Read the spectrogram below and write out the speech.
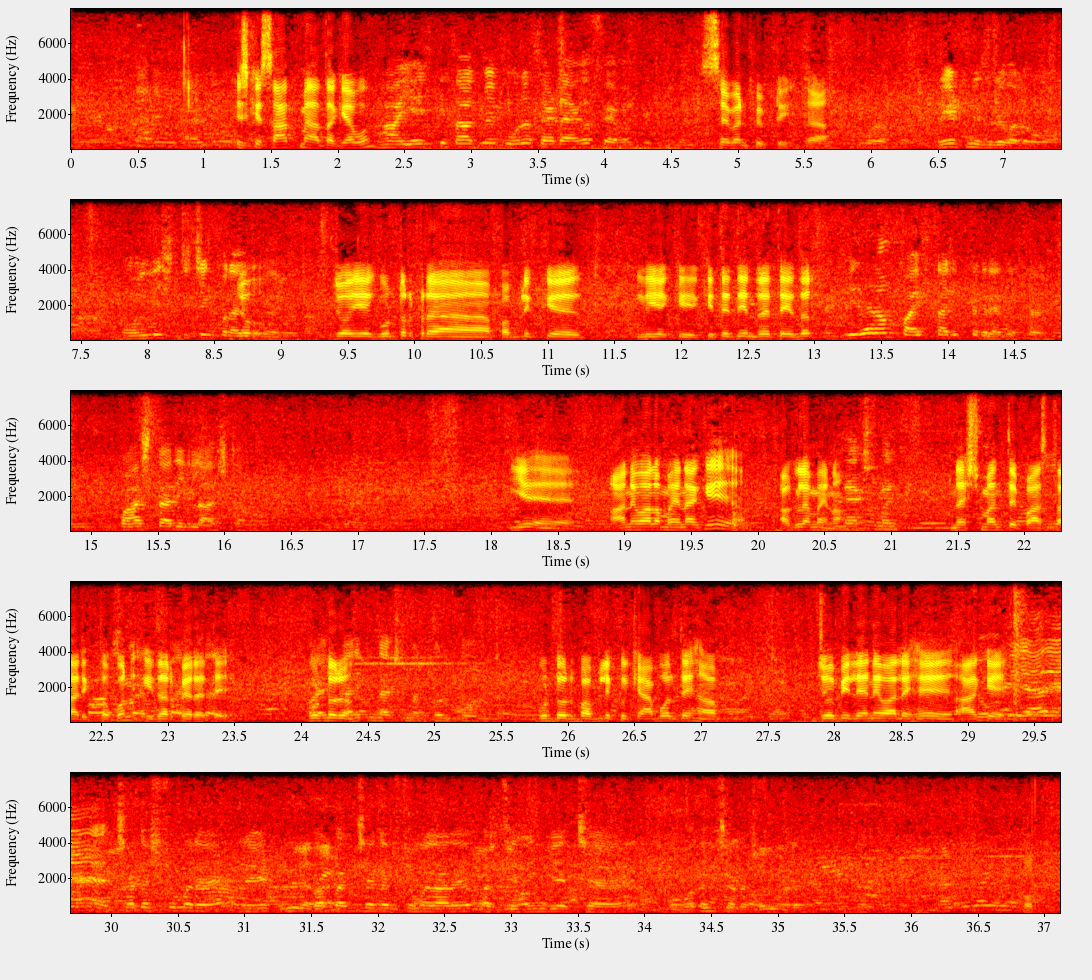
इसके साथ में आता क्या वो? हाँ ये इसके साथ में पूरा सेट आएगा seven fifty seven fifty rate miserable होगा। ओनली स्टिचिंग प्राइस जो जो ये गुंटूर पब्लिक के लिए कि, कितने दिन रहते हैं इधर? इधर हम फाइव तारीख तक रहते हैं सर पाँच तारीख लास्ट हम ये आने वाला महीना के अगला महीना नेक्स्ट मंथ नेक्स्ट मंथ पाँच तारीख तक उन इधर पे रहते Guntur next month Guntur Guntur public को क्या बोलते हैं आप जो भी लेने वाले हैं आके जो भी आ रहे हैं अच्छा कस्टमर है रेट सब अच्छे कस्टमर आ रहे हैं परचेजिंग भी अच्छा है बहुत अच्छा कस्टमर है ओके.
